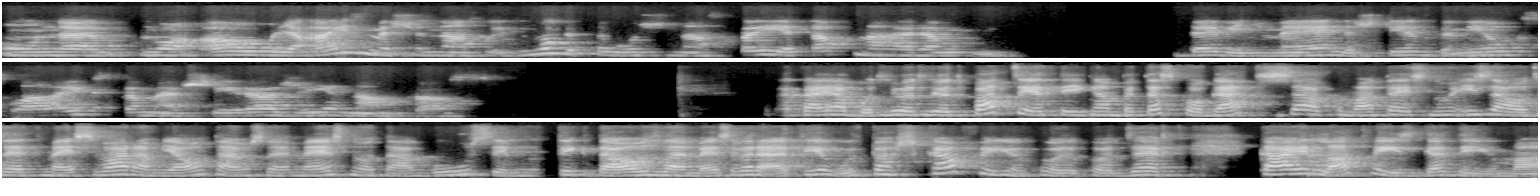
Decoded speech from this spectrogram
Un um, no augļa aizmešanās līdz nogatavošanās paiet apmēram deviņi mēneši, diezgan ilgs laiks, kamēr šī raža ienākās. Tā kā jābūt ļoti, ļoti pacietīgam, bet tas, ko Gatis sākumā teica, nu, izaudzēt mēs varam, jautājums, vai mēs no tā gūsim nu, tik daudz, lai mēs varētu iegūt pašu kafiju ko, ko dzert. Kā ir Latvijas gadījumā?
